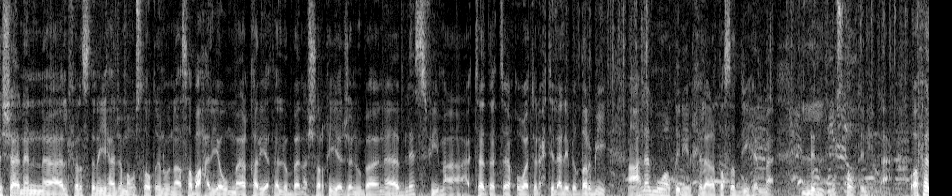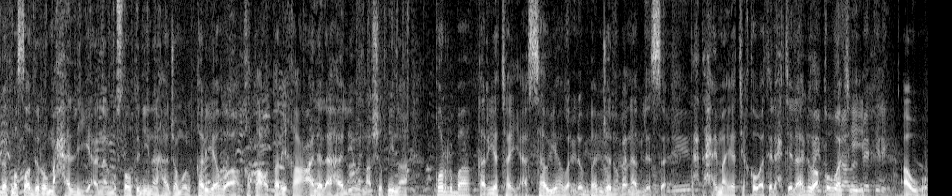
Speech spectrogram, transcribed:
في الشأن الفلسطيني هاجم مستوطنون صباح اليوم قرية اللبنة الشرقية جنوب نابلس فيما اعتدت قوات الاحتلال بالضرب على المواطنين خلال تصديهم للمستوطنين. وأفادت مصادر محلية أن المستوطنين هاجموا القرية وقطعوا الطريق على الأهالي والناشطين قرب قريتي الساوية واللبن جنوب نابلس تحت حماية قوات الاحتلال وقوات أو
